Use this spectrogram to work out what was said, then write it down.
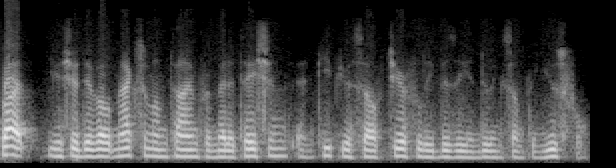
But you should devote maximum time for meditation and keep yourself cheerfully busy in doing something useful.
